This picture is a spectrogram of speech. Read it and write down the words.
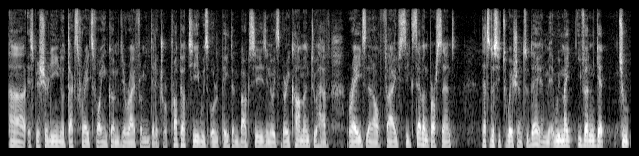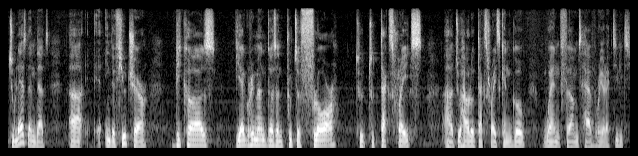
Uh, especially you know tax rates for income derived from intellectual property with all patent boxes. You know it's very common to have rates that are five, six, seven percent. That's the situation today, and we might even get to, to less than that uh, in the future because the agreement doesn't put a floor to, to tax rates, uh, to how low tax rates can go when firms have real activity.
